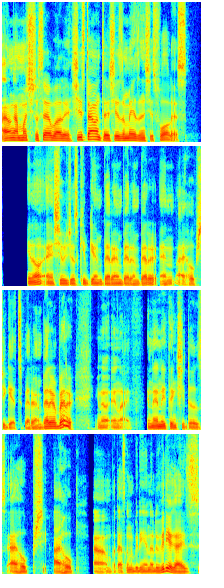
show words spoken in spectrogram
I don't have much to say about it. She's talented. She's amazing. She's flawless you know, and she'll just keep getting better and better and better. And I hope she gets better and better and better, you know, in life, in anything she does. I hope she, I hope. Um, but that's gonna be the end of the video, guys.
